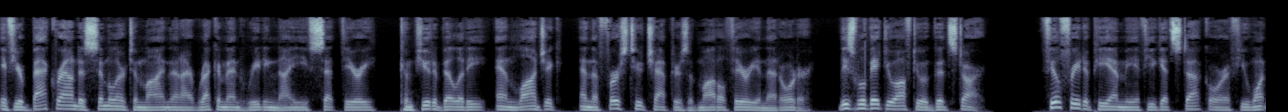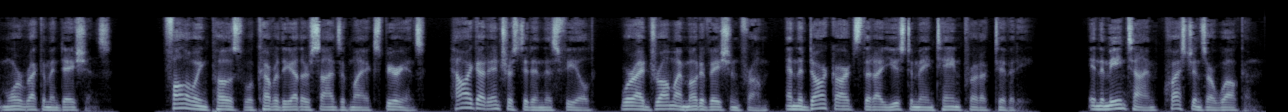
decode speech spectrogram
if your background is similar to mine, then I recommend reading Naive Set Theory, Computability, and Logic, and the first two chapters of Model Theory in that order. These will get you off to a good start. Feel free to PM me if you get stuck or if you want more recommendations. Following posts will cover the other sides of my experience, how I got interested in this field, where I draw my motivation from, and the dark arts that I use to maintain productivity. In the meantime, questions are welcome.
